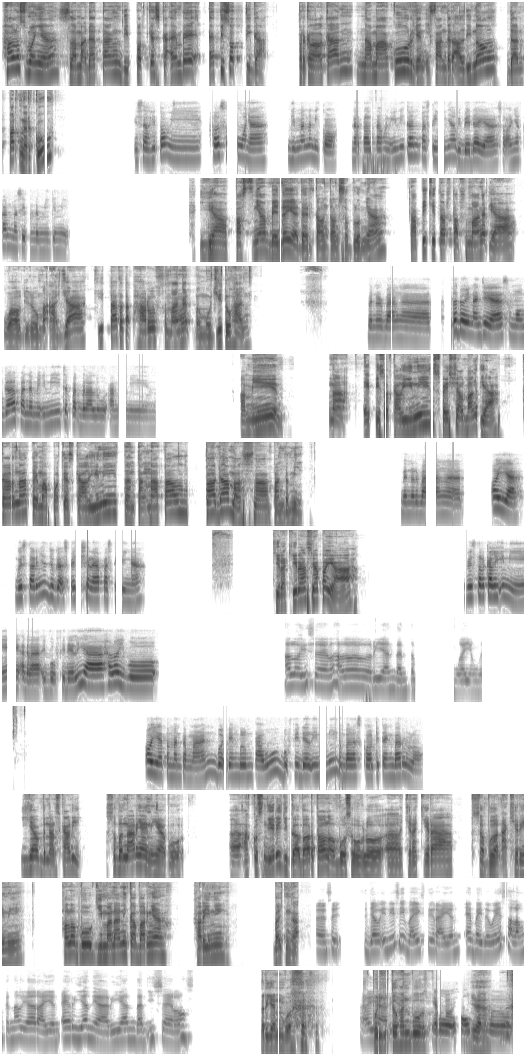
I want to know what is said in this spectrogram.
Halo semuanya, selamat datang di podcast KMB episode 3. Perkenalkan, nama aku Rian Ivander Aldino dan partnerku Misal Hitomi. Halo semuanya. Gimana nih kok? Natal tahun ini kan pastinya lebih beda ya, soalnya kan masih pandemi gini. Iya, pastinya beda ya dari tahun-tahun sebelumnya. Tapi kita harus tetap semangat ya. Walau di rumah aja, kita tetap harus semangat memuji Tuhan. Bener banget. Kita doain aja ya, semoga pandemi ini cepat berlalu. Amin. Amin. Nah, episode kali ini spesial banget ya. Karena tema podcast kali ini tentang Natal pada masa pandemi. Bener banget. Oh iya, gue starnya juga spesial ya pastinya. Kira-kira siapa ya? Gue star kali ini adalah Ibu Fidelia. Halo Ibu. Halo Isel, halo Rian dan semua yang Oh iya teman-teman, buat yang belum tahu, Bu Fidel ini gembala sekolah kita yang baru loh. Iya, benar sekali. Sebenarnya ini ya, Bu. eh, aku sendiri juga baru tahu loh, Bu, sebelum eh, kira-kira sebulan akhir ini. Halo, Bu. Gimana nih kabarnya hari ini? Baik nggak? Eh, se- sejauh ini sih baik sih Ryan. Eh by the way, salam kenal ya Ryan. Eh Rian ya, Rian dan Isel. Rian, Bu. Ah, ya, Puji Tuhan, Rian. Bu. Ya Bu, salam Ya. Bu.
